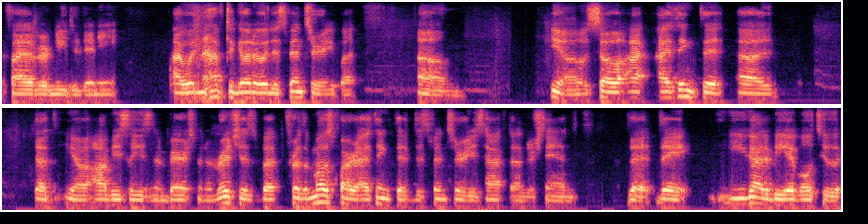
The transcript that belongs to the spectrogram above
if I ever needed any, I wouldn't have to go to a dispensary. But um, you know, so I I think that uh, that you know obviously is an embarrassment of riches, but for the most part, I think that dispensaries have to understand that they you got to be able to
